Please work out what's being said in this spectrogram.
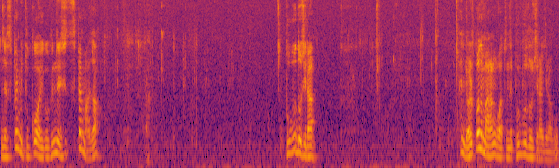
근데 스팸이 두꺼워 이거 근데 시- 스팸 맞아? 부부 도시락 한 10번은 말한 것 같은데 부부 도시락이라고?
